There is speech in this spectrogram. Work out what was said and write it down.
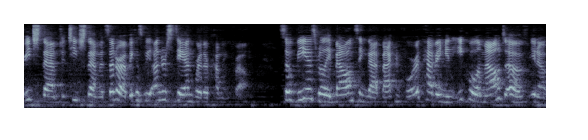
reach them, to teach them, etc., because we understand where they're coming from. So B is really balancing that back and forth, having an equal amount of, you know,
